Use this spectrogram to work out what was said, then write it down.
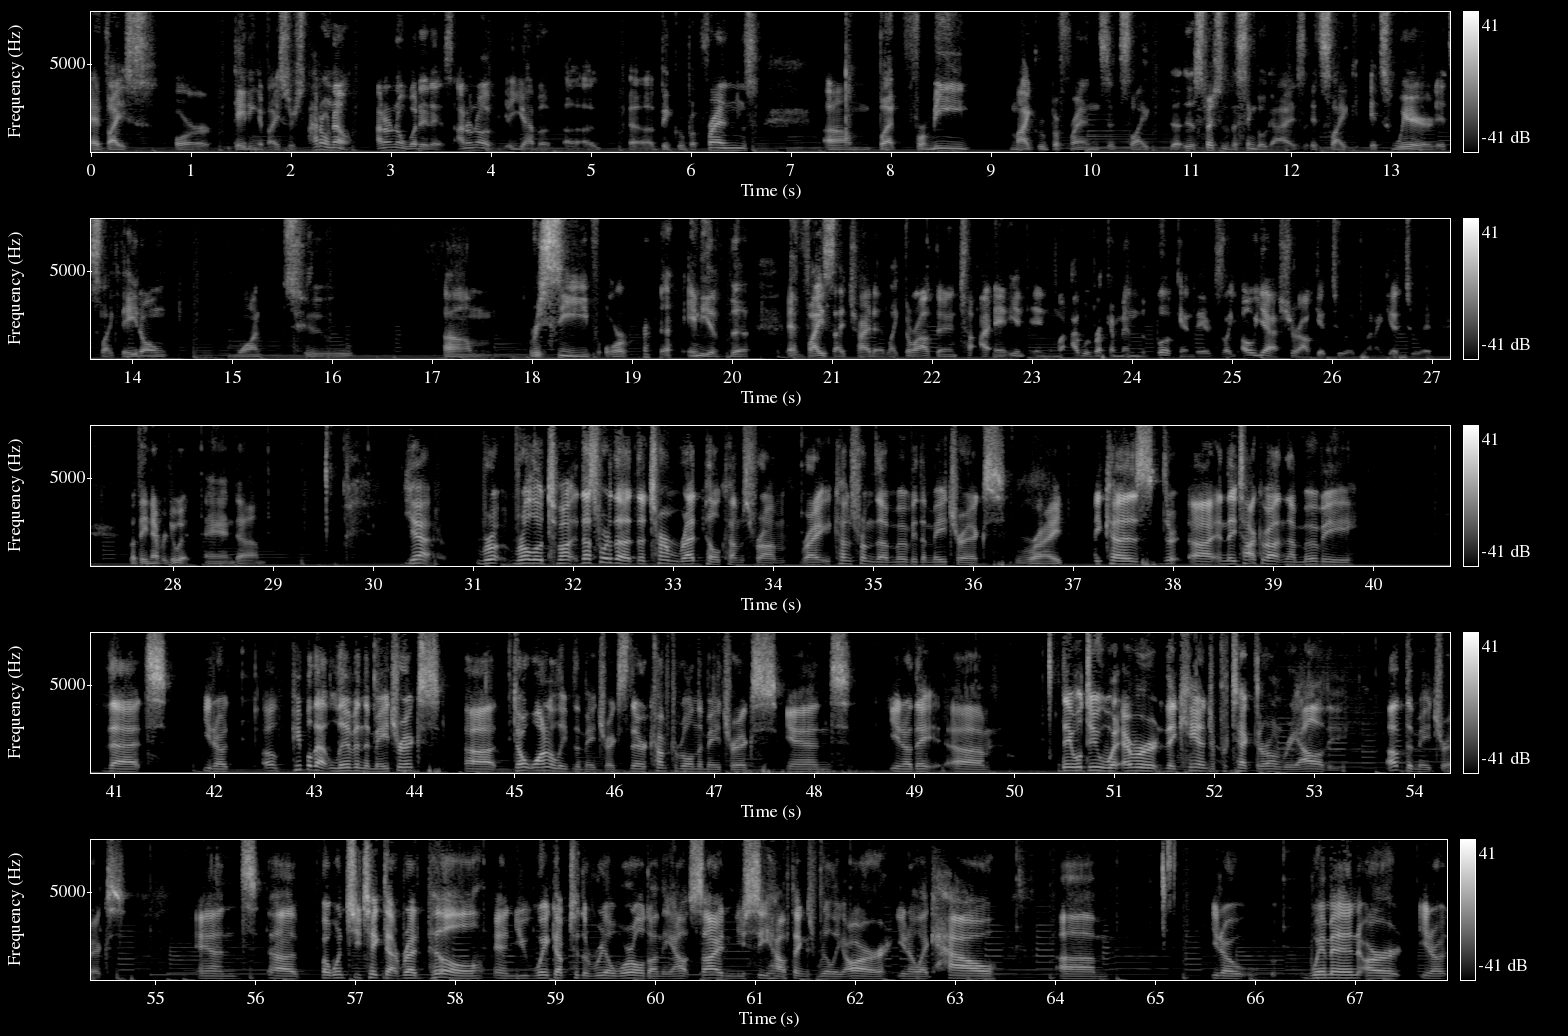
advice or dating advice. Or I don't know. I don't know what it is. I don't know if you have a a, a big group of friends, um, but for me, my group of friends, it's like, especially the single guys, it's like it's weird. It's like they don't want to um, receive or any of the advice I try to like throw out there, and, t- I- and, and I would recommend the book, and they're just like, "Oh yeah, sure, I'll get to it when I get to it," but they never do it. And um, Yeah. Ro- Rollo, Tomo- that's where the, the term red pill comes from, right? It comes from the movie The Matrix. right, because uh, and they talk about in that movie that you know uh, people that live in the matrix uh, don't want to leave the matrix they're comfortable in the matrix and you know they um, they will do whatever they can to protect their own reality of the matrix and uh, but once you take that red pill and you wake up to the real world on the outside and you see how things really are you know like how um, you know women are you know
